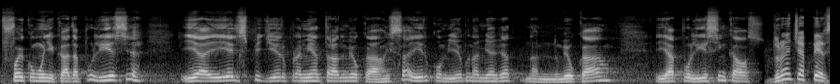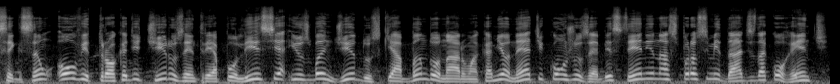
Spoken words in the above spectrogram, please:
foi comunicada a polícia e aí eles pediram para mim entrar no meu carro. E saíram comigo na minha, no meu carro e a polícia em calço. Durante a perseguição, houve troca de tiros entre a polícia e os bandidos que abandonaram a caminhonete com José Bestene nas proximidades da corrente.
